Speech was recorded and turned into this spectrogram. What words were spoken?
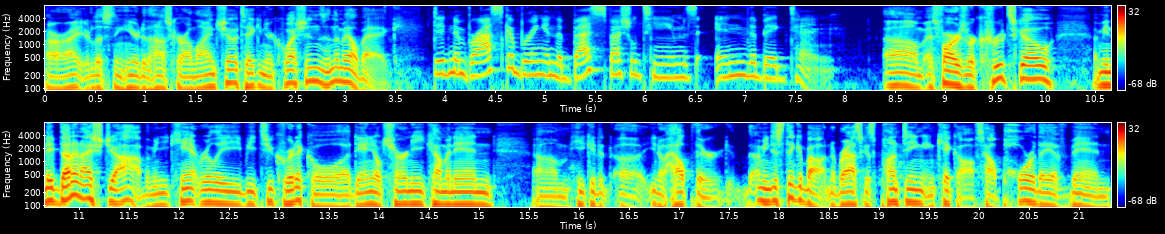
All right, you're listening here to the Husker Online Show, taking your questions in the mailbag. Did Nebraska bring in the best special teams in the Big Ten? Um, as far as recruits go, I mean, they've done a nice job. I mean, you can't really be too critical. Uh, Daniel Cerni coming in, um, he could, uh, you know, help their. I mean, just think about Nebraska's punting and kickoffs, how poor they have been.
